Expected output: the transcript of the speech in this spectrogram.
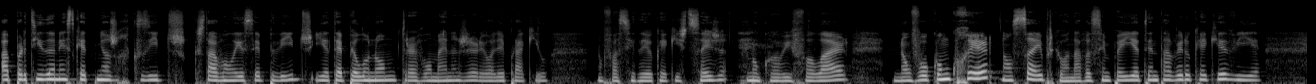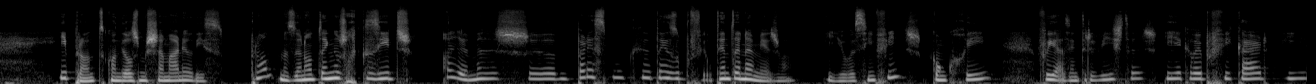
à partida nem sequer tinha os requisitos que estavam ali a ser pedidos, e até pelo nome Travel Manager, eu olhei para aquilo, não faço ideia o que é que isto seja, nunca ouvi falar, não vou concorrer, não sei, porque eu andava sempre aí a tentar ver o que é que havia. E pronto, quando eles me chamaram, eu disse: Pronto, mas eu não tenho os requisitos. Olha, mas uh, parece-me que tens o perfil, tenta na mesma. E eu assim fiz, concorri, fui às entrevistas e acabei por ficar e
